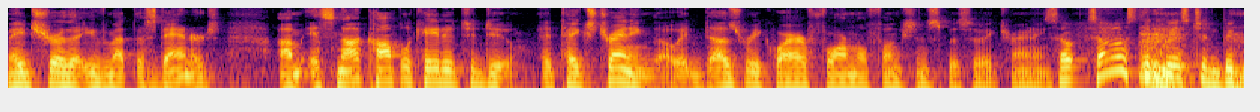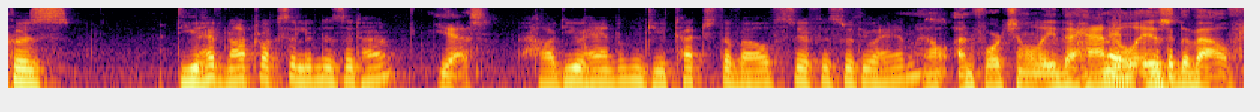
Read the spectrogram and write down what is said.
made sure that you've met the standards. Um, it's not complicated to do. It takes training, though. It does require formal function specific training. So, so I asked the question because do you have nitrox cylinders at home? yes. How do you handle them? Do you touch the valve surface with your hands? Well, unfortunately, the handle And is the- the valve.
